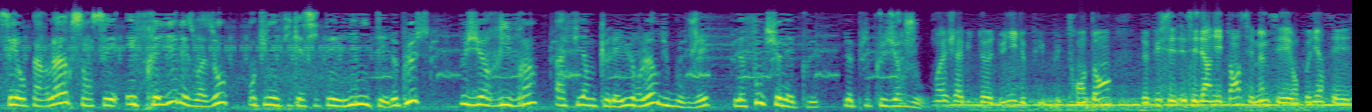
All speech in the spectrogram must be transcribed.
Ces haut-parleurs censés effrayer les oiseaux ont une efficacité limitée. De plus, plusieurs riverains affirment que les hurleurs du Bourget ne fonctionnaient plus depuis plusieurs jours. Moi j'habite Duny depuis plus de 30 ans. Depuis ces, derniers temps, c'est même, on peut dire, ces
